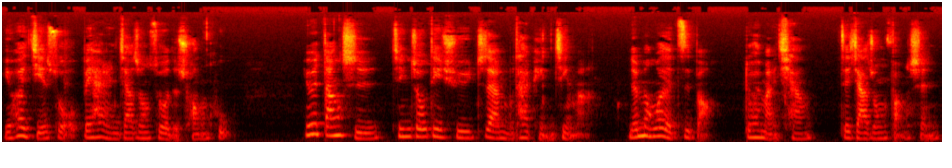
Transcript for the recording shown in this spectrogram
也会解锁被害人家中所有的窗户。因为当时荆州地区治安不太平静嘛，人们为了自保，都会买枪在家中防身。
